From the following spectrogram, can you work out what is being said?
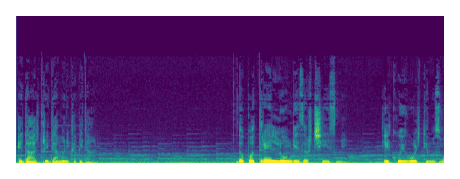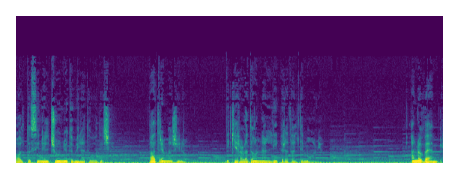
e da altri demoni capitani. Dopo tre lunghi esorcismi, il cui ultimo svoltosi nel giugno 2012, padre Maginot dichiara la donna libera dal demonio. A novembre,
